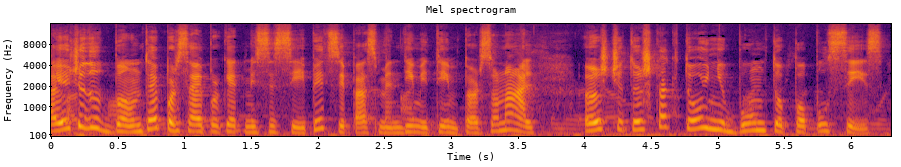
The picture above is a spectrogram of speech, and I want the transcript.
Ajo që do të bënte për sa i përket Mississippi-t, sipas mendimit tim personal, është që të shkaktojë një bum të popullsisë.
